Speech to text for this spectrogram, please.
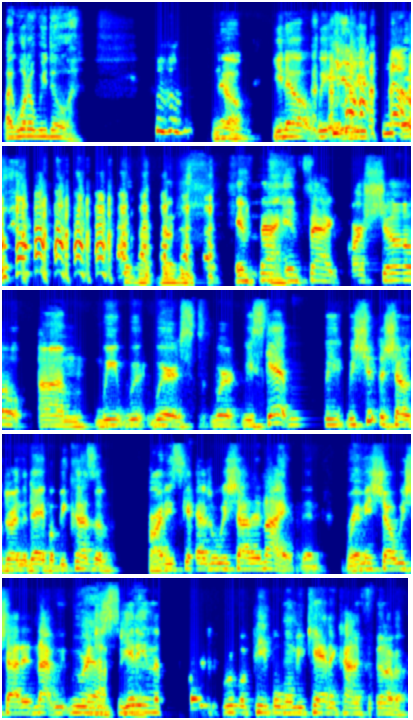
Like, what are we doing? No, you know we. we no. in fact, in fact, our show, um, we, we we're we're we skip we we shoot the shows during the day, but because of party schedule, we shot at night. Then Remy show, we shot at night. We, we were Yeah, just getting the group of people when we can and kind of feeling over.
